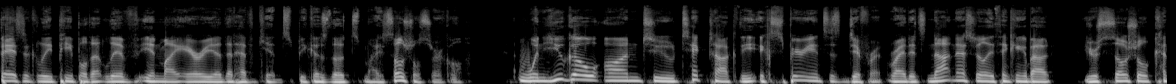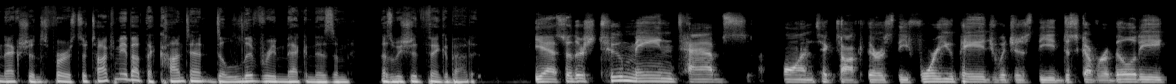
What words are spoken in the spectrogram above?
basically people that live in my area that have kids because that's my social circle when you go on to TikTok, the experience is different, right? It's not necessarily thinking about your social connections first. So talk to me about the content delivery mechanism as we should think about it. Yeah, so there's two main tabs on TikTok. There's the for you page, which is the discoverability,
